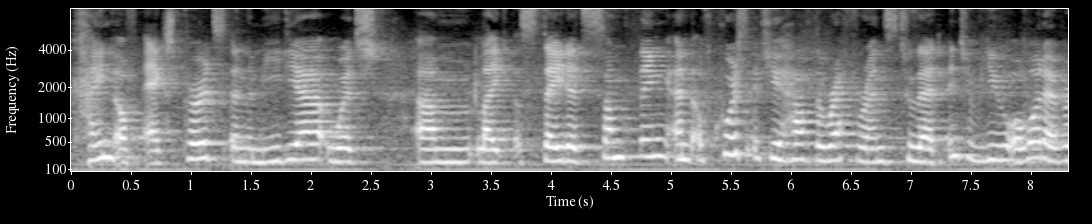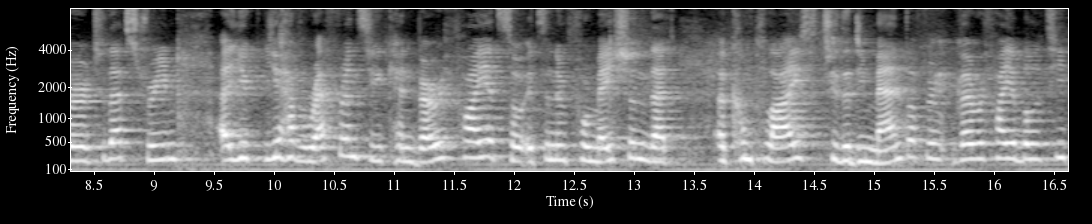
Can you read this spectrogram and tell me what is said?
kind of experts in the media which um, like stated something. And of course, if you have the reference to that interview or whatever, to that stream, uh, you, you have a reference, you can verify it. So it's an information that uh, complies to the demand of ver verifiability,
